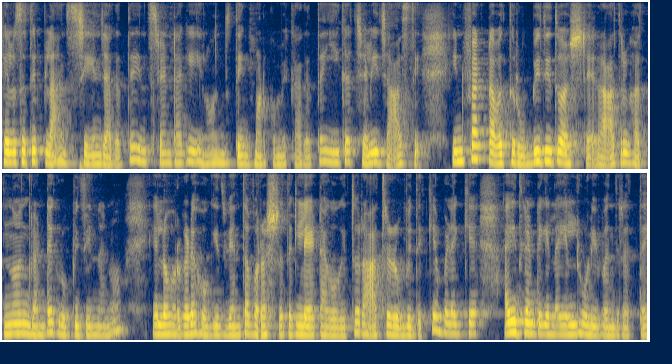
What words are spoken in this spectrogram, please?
ಕೆಲವು ಸತಿ ಪ್ಲ್ಯಾನ್ಸ್ ಚೇಂಜ್ ಆಗುತ್ತೆ. ಇನ್ಸ್ಟೆಂಟಾಗಿ ಏನೋ ಒಂದು ಥಿಂಕ್ ಮಾಡ್ಕೊಬೇಕಾಗತ್ತೆ. ಈಗ ಚಳಿ ಜಾಸ್ತಿ. ಇನ್ಫ್ಯಾಕ್ಟ್ ಅವತ್ತು ರುಬ್ಬಿದ್ದಿದ್ದು ಅಷ್ಟೇ. ರಾತ್ರಿ ಹನ್ನೊಂದು ಗಂಟೆಗೆ ರುಬ್ಬಿದ್ದೀನಿ ನಾನು. ಎಲ್ಲೋ ಹೊರಗಡೆ ಹೋಗಿದ್ವಿ ಅಂತ ಬರೋಷ್ಟೊತ್ತಿಗೆ ಲೇಟಾಗಿ ಹೋಗಿತ್ತು. ರಾತ್ರಿ ರುಬ್ಬಿದ್ದಕ್ಕೆ ಬೆಳಗ್ಗೆ ಐದು ಗಂಟೆಗೆಲ್ಲ ಎಲ್ಲಿ ಹುಳಿ ಬಂದಿರುತ್ತೆ.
